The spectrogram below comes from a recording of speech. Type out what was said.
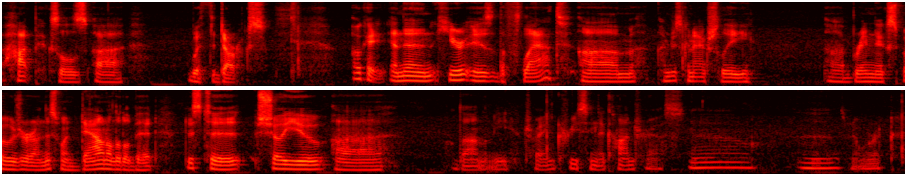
hot pixels uh, with the darks. Okay, and then here is the flat. Um, I'm just going to actually uh, bring the exposure on this one down a little bit just to show you. Uh, hold on, let me try increasing the contrast. No, uh, doesn't work.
